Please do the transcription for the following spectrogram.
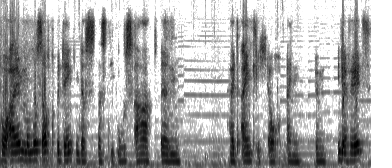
Vor allem, man muss auch bedenken, dass, dass die USA ähm, halt eigentlich auch einen ähm, in der Welt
